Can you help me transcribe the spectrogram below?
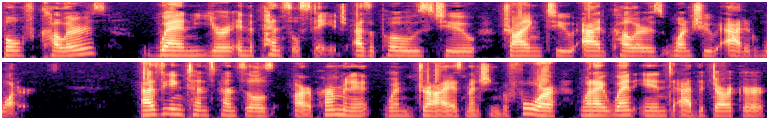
both colors when you're in the pencil stage as opposed to trying to add colors once you've added water. As the Inktense pencils are permanent when dry, as mentioned before, when I went in to add the darker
